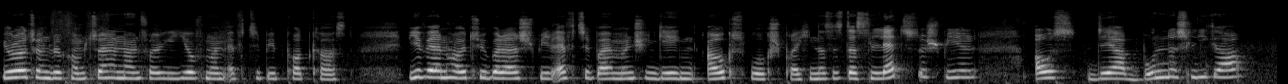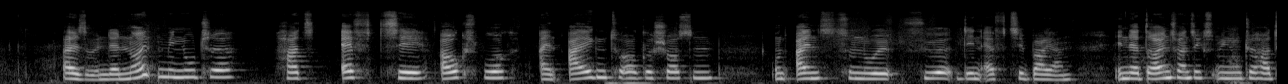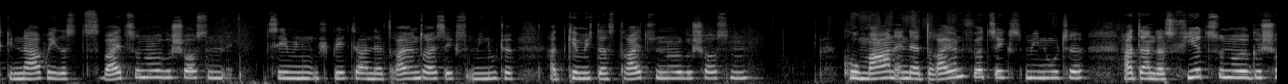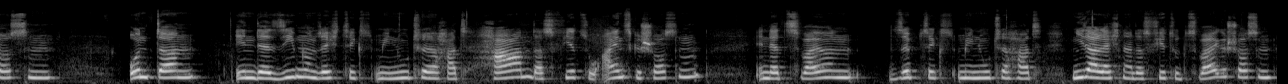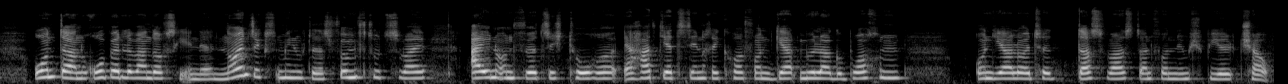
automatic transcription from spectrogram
Jo Leute und willkommen zu einer neuen Folge hier auf meinem FCB Podcast. Wir werden heute über das Spiel FC Bayern München gegen Augsburg sprechen. Das ist das letzte Spiel aus der Bundesliga. Also in der neunten Minute hat FC Augsburg ein Eigentor geschossen und 1 zu 0 für den FC Bayern. In der 23. Minute hat Gnabry das 2 zu 0 geschossen. Zehn Minuten später, in der 33. Minute, hat Kimmich das 3 zu 0 geschossen. Koman in der 43. Minute hat dann das 4 zu 0 geschossen. Und dann in der 67. Minute hat Hahn das 4 zu 1 geschossen. In der 72. Minute hat Niederlechner das 4 zu 2 geschossen. Und dann Robert Lewandowski in der 90. Minute das 5 zu 2. 41 Tore. Er hat jetzt den Rekord von Gerd Müller gebrochen. Und ja, Leute, das war's dann von dem Spiel. Ciao.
